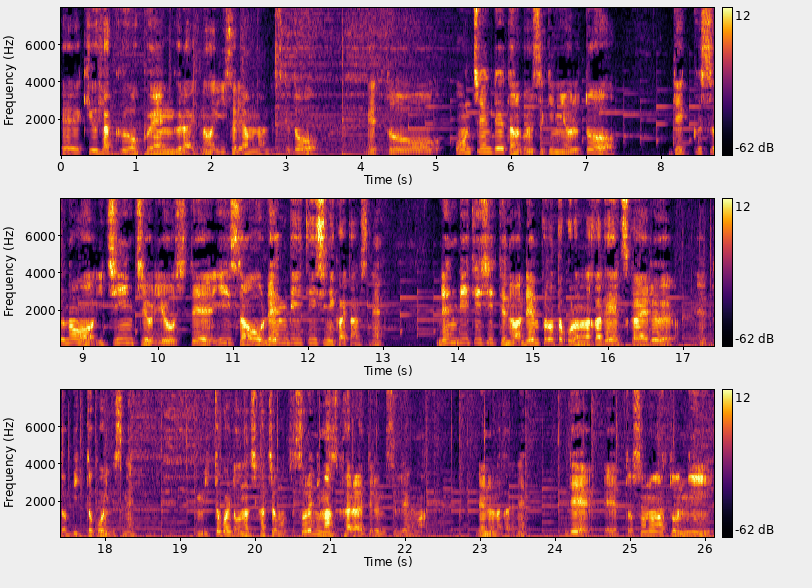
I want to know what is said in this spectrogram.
えー、900億円ぐらいのイーサリアムなんですけど、えっと、オンチェーンデータの分析によると、DEX の1インチを利用して、イーサをレン BTC に変えたんですね。レン BTC っていうのは、レンプロトコルの中で使える、えっと、ビットコインですね。ビットコインと同じ価値を持つ。それにまず変えられてるんですよ、レンは。レンの中でね。で、えっと、その後に、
